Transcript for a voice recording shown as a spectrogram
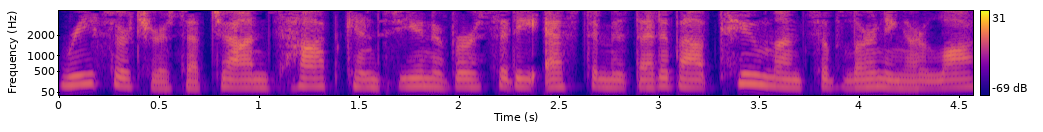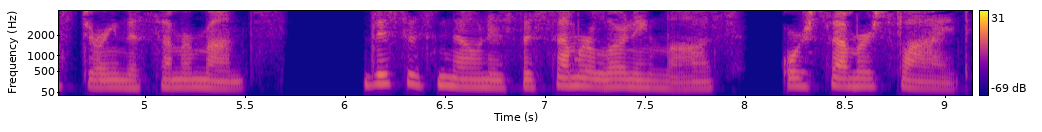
Researchers at Johns Hopkins University estimate that about two months of learning are lost during the summer months. This is known as the summer learning loss, or summer slide.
